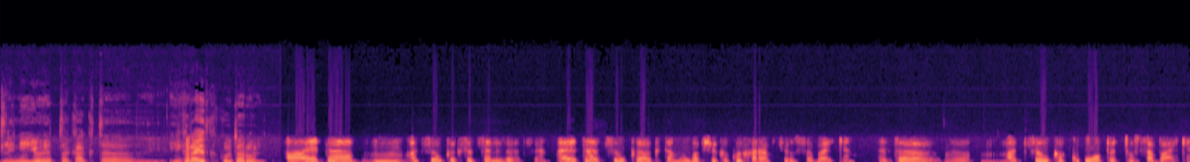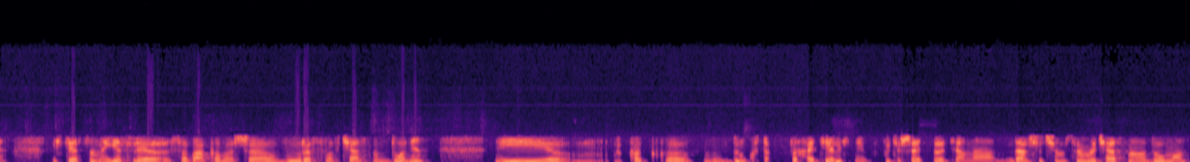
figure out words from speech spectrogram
для нее это как-то играет какую-то роль? А это м, отсылка к социализации. А это отсылка к тому вообще, какой характер у собаки. Это э, отсылка к опыту собаки. Естественно, если собака ваша выросла в частном доме, и как э, вдруг захотели с ней путешествовать, она дальше, чем своего частного дома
